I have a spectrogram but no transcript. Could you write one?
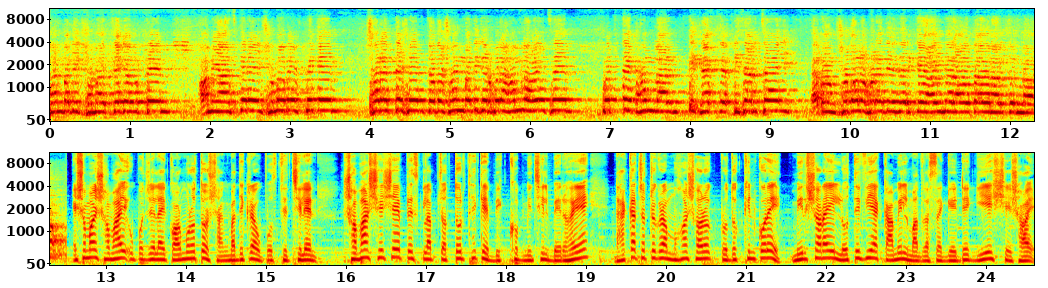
সাংবাদিক সমাজ জেগে উঠবেন আমি আজকের এই সমাবেশ থেকে সারা দেশের যত সাংবাদিকের উপরে হামলা হয়েছে প্রত্যেক হামলার বিচার চাই এবং সকল অপরাধীদেরকে আইনের আওতায় আনার জন্য। এ সময় সভায় উপজেলায় কর্মরত সাংবাদিকরা উপস্থিত ছিলেন। সভা শেষে প্রেস ক্লাব চত্বর থেকে বিক্ষোভ মিছিল বের হয়ে ঢাকা, চট্টগ্রাম মহাসড়ক প্রদক্ষিণ করে মিরসরাই, লতিফিয়া, কামিল মাদ্রাসা গেটে গিয়ে শেষ হয়।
